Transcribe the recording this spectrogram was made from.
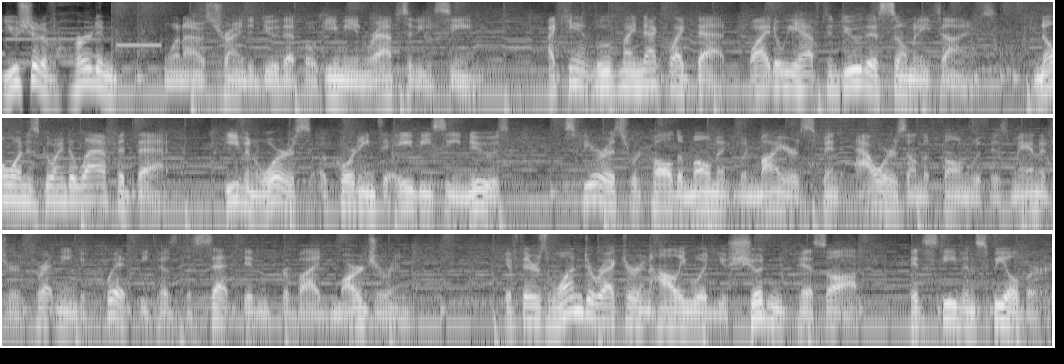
You should have heard him when I was trying to do that Bohemian Rhapsody scene. I can't move my neck like that. Why do we have to do this so many times? No one is going to laugh at that. Even worse, according to ABC News, Spheeris recalled a moment when Myers spent hours on the phone with his manager threatening to quit because the set didn't provide margarine. If there's one director in Hollywood you shouldn't piss off, it's Steven Spielberg.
